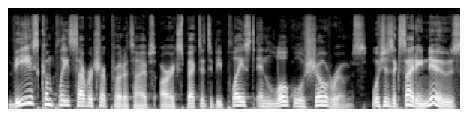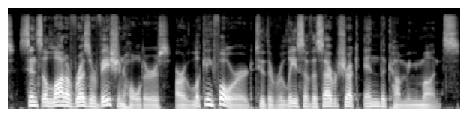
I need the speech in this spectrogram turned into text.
These complete Cybertruck prototypes are expected to be placed in local showrooms, which is exciting news since a lot of reservation holders are looking forward to the release of the Cybertruck in the coming months.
